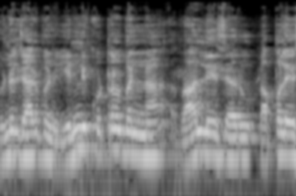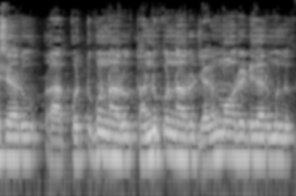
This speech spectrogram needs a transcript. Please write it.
గుండెలు జారిపోయింది ఎన్ని కుట్రలు పడినా రాళ్ళు వేశారు రప్పలేశారు కొట్టుకున్నారు తన్నుకున్నారు జగన్మోహన్ రెడ్డి గారి ముందు.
